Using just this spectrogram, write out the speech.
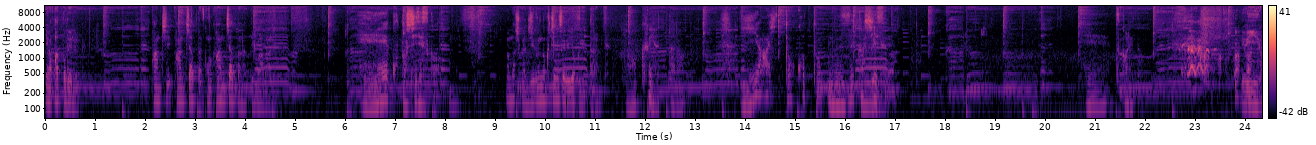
今パッと出る。パンチパンチあったこのパンチあったなっていうワードある、えー、今年ですか？よまあ、もしくは自分の口癖でよく言ったらみたいく言ったな。いや一言難しいですね。えー、疲れた。ないやいいよ。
